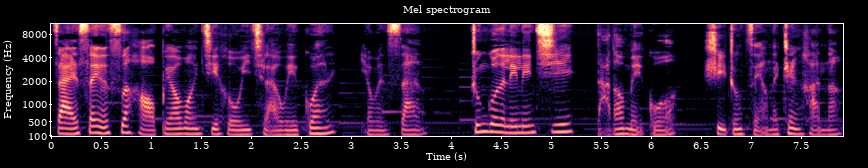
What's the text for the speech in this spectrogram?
在三月四号，不要忘记和我一起来围观《叶问三》。中国的零零七打到美国是一种怎样的震撼呢？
